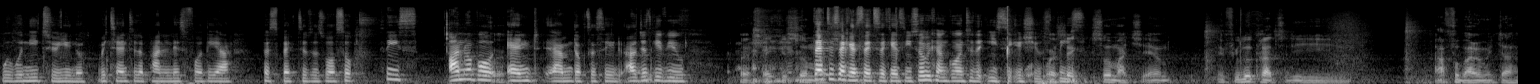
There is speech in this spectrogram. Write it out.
we will need to, you know, return to the panelists for their perspectives as well. So please, Honorable and um, Dr. Seidu, I'll just give you, well, thank you so 30 much. seconds, 30 seconds, so we can go on to the EC issues, well, please. Thank you so much. Um, if you look at the Afrobarometer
